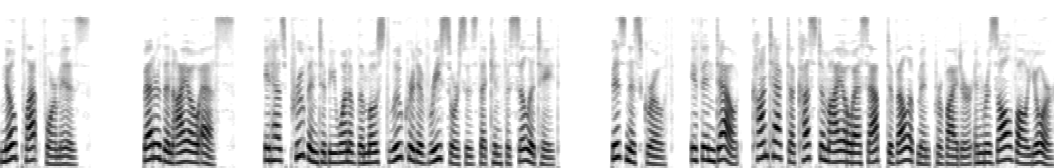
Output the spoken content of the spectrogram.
no platform is better than iOS. It has proven to be one of the most lucrative resources that can facilitate business growth. If in doubt, contact a custom iOS app development provider and resolve all your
